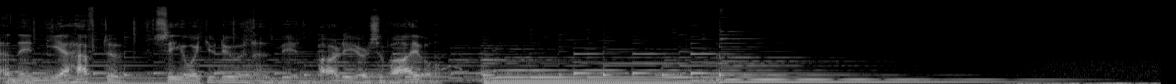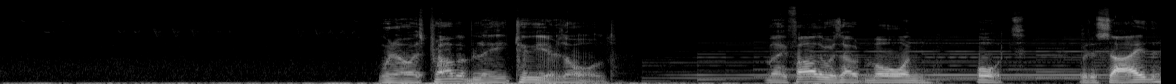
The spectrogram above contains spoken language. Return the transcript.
And then you have to see what you're doing as being part of your survival. When I was probably two years old. My father was out mowing oats with a scythe,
